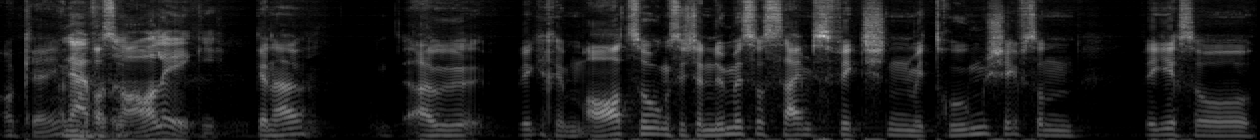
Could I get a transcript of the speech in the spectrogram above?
Okay. Und einfach Also- der Anlege. Genau. Und auch wirklich im Anzug. Es ist dann nicht mehr so Science Fiction mit Raumschiff, sondern wirklich so,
